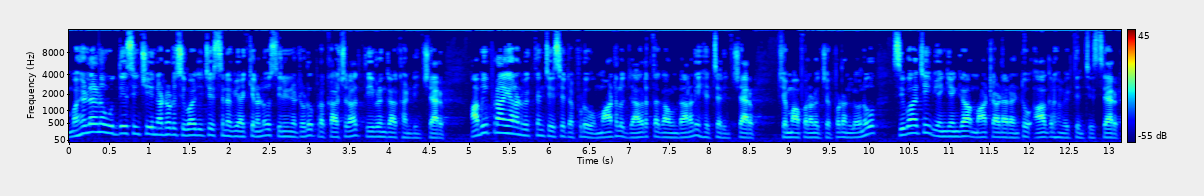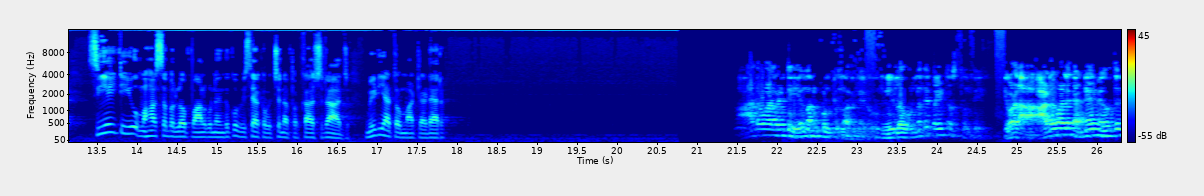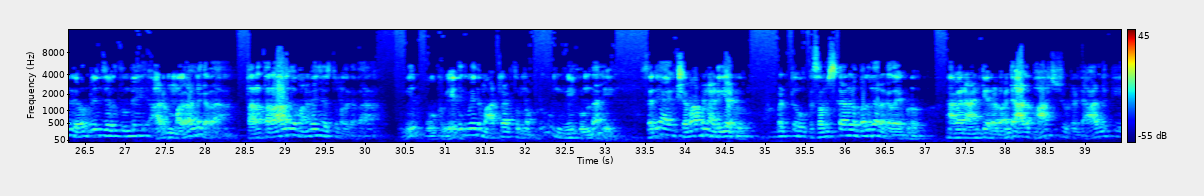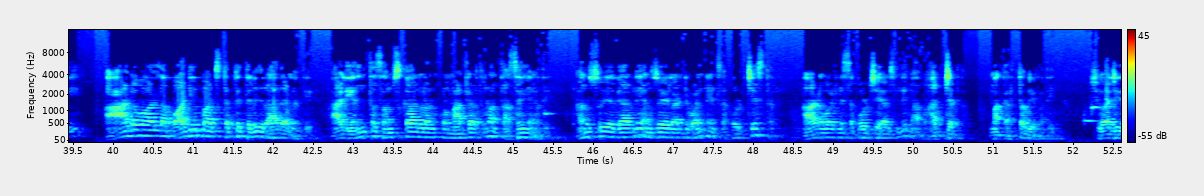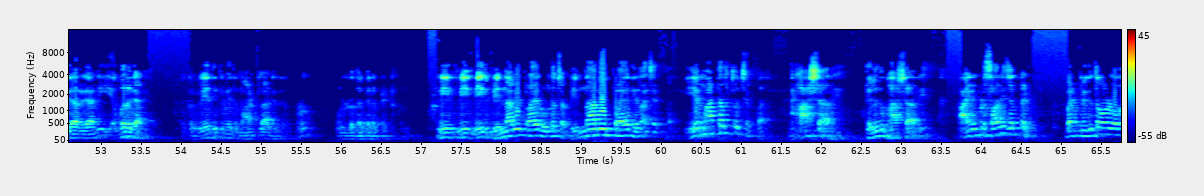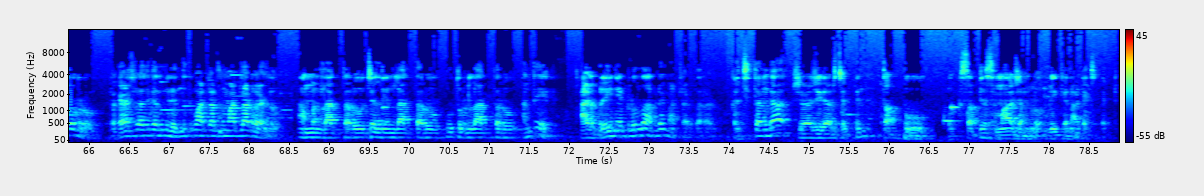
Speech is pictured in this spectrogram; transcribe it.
మహిళలను ఉద్దేశించి నటుడు శివాజీ చేసిన వ్యాఖ్యలను సినీ నటుడు ప్రకాష్ రాజ్ తీవ్రంగా ఖండించారు. అభిప్రాయాలను వ్యక్తం చేసేటప్పుడు మాటలు జాగ్రత్తగా ఉండాలని హెచ్చరించారు. క్షమాపణలు చెప్పడంలోనూ శివాజీ వ్యంగ్యంగా మాట్లాడారంటూ ఆగ్రహం వ్యక్తం చేశారు. సిఐటియు మహాసభలో పాల్గొనేందుకు విశాఖ వచ్చిన ప్రకాష్ రాజ్ మీడియాతో మాట్లాడారు. ఆడవాళ్ళంటే ఏమనుకుంటున్నారు మీరు? మీలో ఉన్నదే బయట వస్తుంది ఇవాళ ఆడవాళ్ళకి అన్యాయం ఎవరి ఎవరి గురించి జరుగుతుంది? ఆడ మగాళ్ళే కదా. తరతరాలుగా మనమే చేస్తున్నారు కదా. మీరు ఒక వేదిక మీద మాట్లాడుతున్నప్పుడు మీకు ఉండాలి సరే ఆయన క్షమాపణ అడిగాడు. బట్ ఒక సంస్కారాలు బలిగారు కదా ఇప్పుడు. ఆమెను ఆంటీ అనడం. అంటే వాళ్ళ భాష చూడండి. వాళ్ళకి ఆడవాళ్ళ బాడీ పార్ట్స్ తప్పితే తెలుగు రాదు వాళ్ళకి వాళ్ళు ఎంత సంస్కారాలు అనుకుని మాట్లాడుతున్నా అంత అసహ్యం అది. అనసూయ గారిని అనసూయ లాంటి వాళ్ళని నేను సపోర్ట్ చేస్తాను. ఆడవాళ్ళని సపోర్ట్ చేయాల్సింది మా బాధ్యత. మా కర్తవ్యం అది. శివాజీ గారు కానీ ఎవరు కానీ ఒక వేదిక మీద మాట్లాడేటప్పుడు ఒళ్ళు దగ్గర పెట్టుకుని మీ మీకు భిన్నాభిప్రాయాలు ఉండొచ్చు. భిన్నాభిప్రాయాలు ఎలా చెప్పాలి? ఏ మాటలతో చెప్పాలి? భాష అది. తెలుగు భాష అది. ఆయన ఇప్పుడు సారీ చెప్పాడు. బట్ మిగతా వాళ్ళు వదలరు. ప్రకాష్ రాజు గారు మీరు ఎందుకు మాట్లాడుతూ మాట్లాడరాళ్ళు అమ్మని లాక్తారు చెల్లిని లాక్తారు కూతురు లాక్తారు అంతే. వాళ్ళ బ్రెయిన్ ఎక్కడుందో అక్కడే మాట్లాడతారు వాళ్ళు. ఖచ్చితంగా శివాజీ గారు చెప్పింది తప్పు. ఒక సభ్య సమాజంలో వీ కెనాట్ ఎక్స్పెక్ట్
